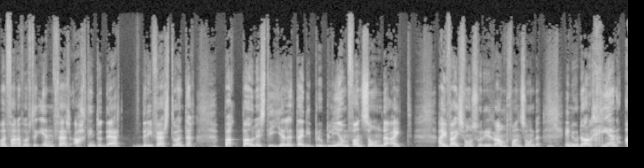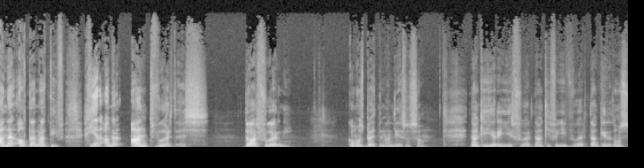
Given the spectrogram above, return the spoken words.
Want vanaf hoofstuk 1 vers 18 tot 3 vers 20 pak Paulus die hele tyd die probleem van sonde uit. Hy wys vir ons oor die ramp van sonde en hoe daar geen ander alternatief, geen ander antwoord is daarvoor nie. Kom ons bid en dan lees ons saam. Dankie Here hiervoor. Dankie vir u woord. Dankie dat ons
